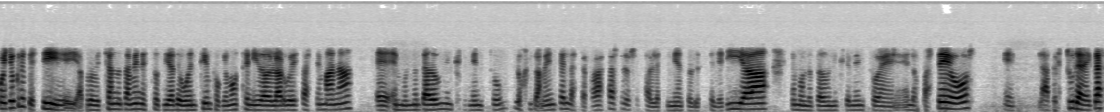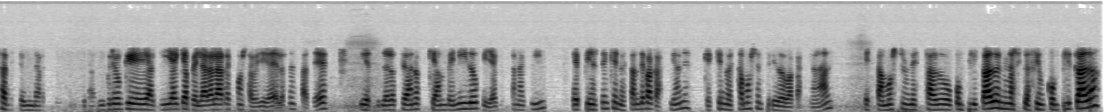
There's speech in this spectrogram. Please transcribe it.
Pues yo creo que sí, aprovechando también estos días de buen tiempo que hemos tenido a lo largo de esta semana, eh, hemos notado un incremento, lógicamente, en las terrazas, en los establecimientos de hostelería, hemos notado un incremento en, los paseos, en la apertura de casas de segunda yo creo que aquí hay que apelar a la responsabilidad de la sensatez y decirle a los ciudadanos que han venido, que ya que están aquí, eh, piensen que no están de vacaciones, que es que no estamos en periodo vacacional, estamos en un estado complicado, en una situación complicada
